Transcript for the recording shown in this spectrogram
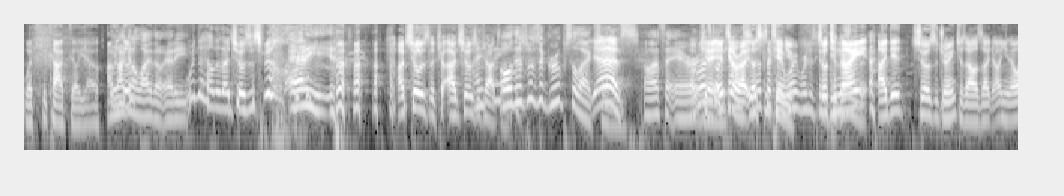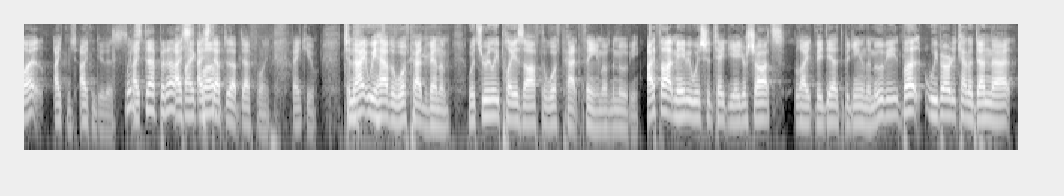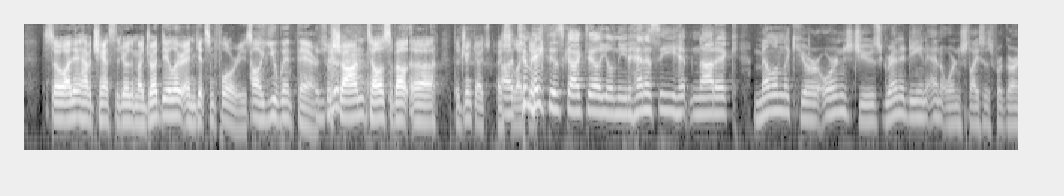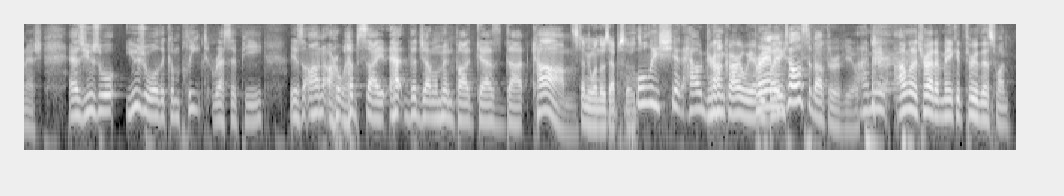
what's the cocktail, yo? I'm When not the- gonna lie though, Eddie. When the hell did I choose this film? Eddie. I chose the. I chose the I shot. oh, this was a group selection. Yes. Oh, that's an error. Well, that Okay, still it's all right. counts. Let's That's okay. continue. We're- we're just so gonna keep going tonight, I did chose a drink because I was like, oh, you know what? I can, I can do this. Way to I, step it up, I, Fight I Club. stepped it up definitely. Thank you. Tonight we have the Wolfpack Venom, which really plays off the Wolfpack theme of the movie. I thought maybe we should take the Jaeger shots like they did at the beginning of the movie, but we've already kind of done that. So I didn't have a chance to go to my drug dealer and get some Flories. Oh, you went there. So Sean, tell us about uh, the drink I, I Uh, selected. to make this cocktail, you'll need Hennessy, Hpnotiq, melon liqueur, orange juice, grenadine, and orange slices for garnish. As usual, usual, the complete recipe is on our website at thegentlemanpodcast.com. Send me one of those episodes. Holy shit, how drunk are we, everybody? Brandon, tell us about the review. I mean, I'm going to try to make it through this one.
